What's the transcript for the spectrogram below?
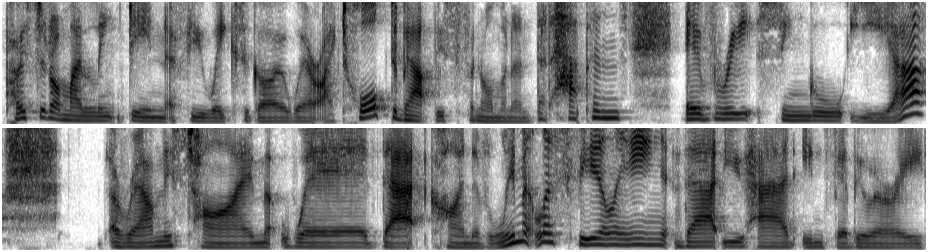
posted on my LinkedIn a few weeks ago where I talked about this phenomenon that happens every single year around this time where that kind of limitless feeling that you had in February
